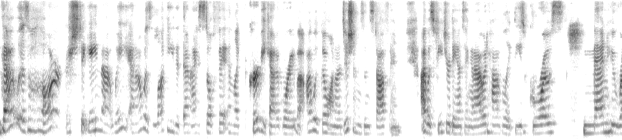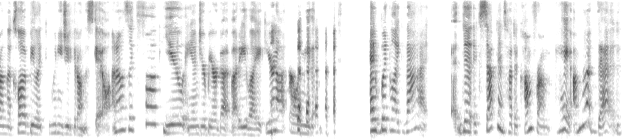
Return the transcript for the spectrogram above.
that was harsh to gain that weight. And I was lucky that then I still fit in like the curvy category, but I would go on auditions and stuff and I was feature dancing and I would have like these gross men who run the club be like, we need you to get on the scale. And I was like, fuck you and your beer gut, buddy. Like, you're not telling me that. and but like that the acceptance had to come from hey i'm not dead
